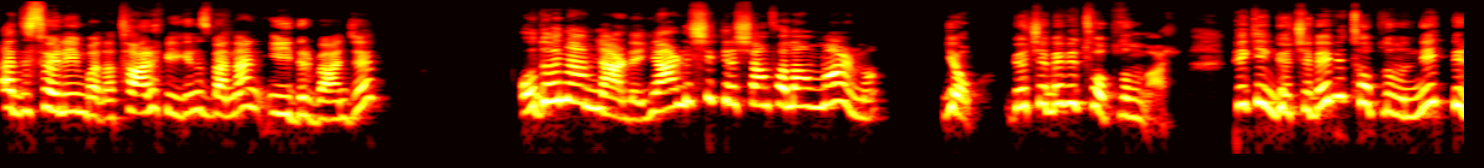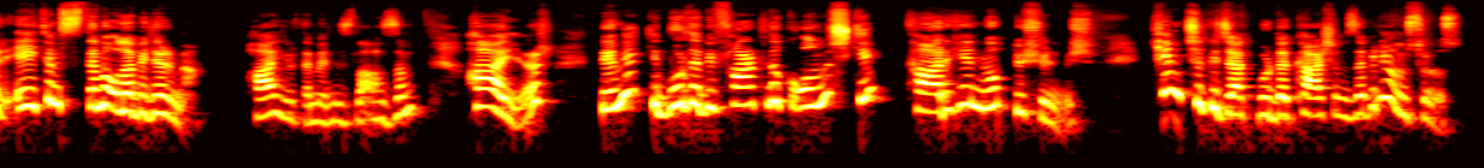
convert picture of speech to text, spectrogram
Hadi söyleyin bana tarih bilginiz benden iyidir bence. O dönemlerde yerleşik yaşam falan var mı? Yok. Göçebe bir toplum var. Peki göçebe bir toplumun net bir eğitim sistemi olabilir mi? Hayır demeniz lazım. Hayır. Demek ki burada bir farklılık olmuş ki tarihe not düşülmüş. Kim çıkacak burada karşımıza biliyor musunuz?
